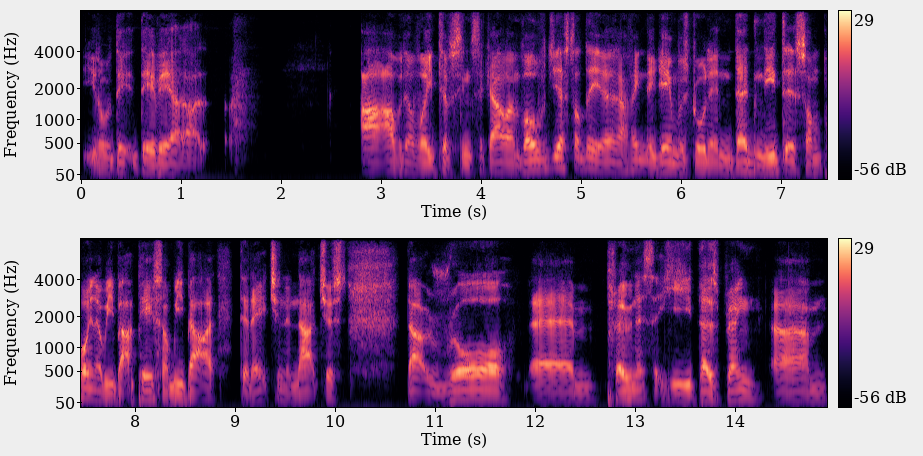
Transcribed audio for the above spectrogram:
you know, D- I, I would have liked to have seen Sakala involved yesterday, and I think the game was going and did need at some point a wee bit of pace, a wee bit of direction, and that just that raw um, prowess that he does bring. Um,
